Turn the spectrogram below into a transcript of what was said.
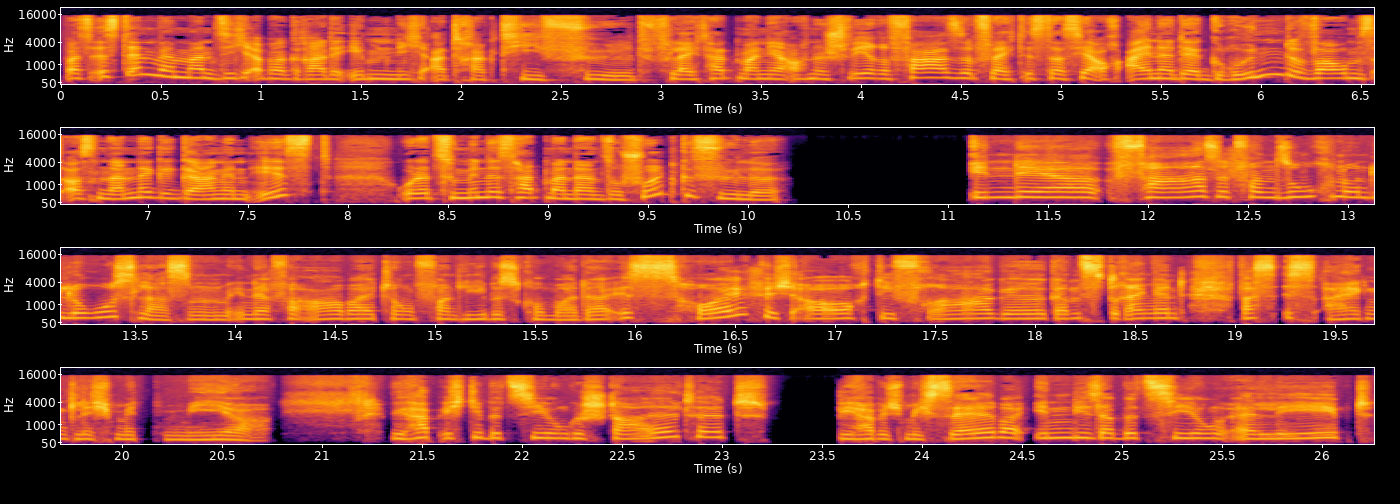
Was ist denn, wenn man sich aber gerade eben nicht attraktiv fühlt? Vielleicht hat man ja auch eine schwere Phase, vielleicht ist das ja auch einer der Gründe, warum es auseinandergegangen ist, oder zumindest hat man dann so Schuldgefühle. In der Phase von Suchen und Loslassen, in der Verarbeitung von Liebeskummer, da ist häufig auch die Frage ganz drängend, was ist eigentlich mit mir? Wie habe ich die Beziehung gestaltet? Wie habe ich mich selber in dieser Beziehung erlebt?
